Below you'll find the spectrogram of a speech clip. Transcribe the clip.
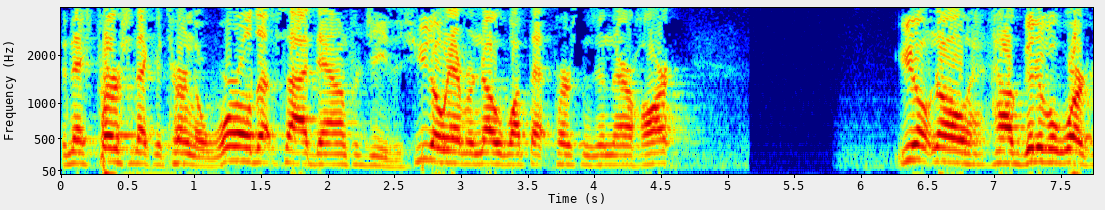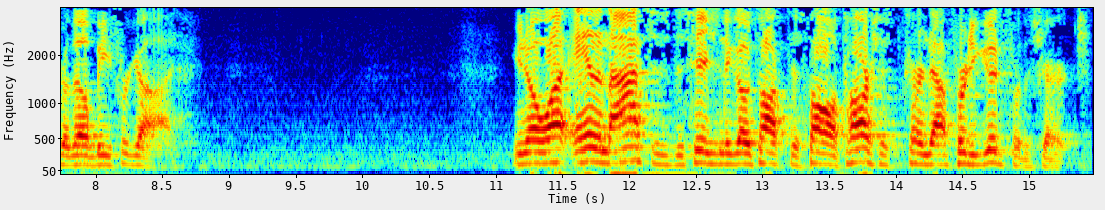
The next person that could turn the world upside down for Jesus. You don't ever know what that person's in their heart. You don't know how good of a worker they'll be for God. You know what? Ananias' decision to go talk to Saul of Tarsus turned out pretty good for the church.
